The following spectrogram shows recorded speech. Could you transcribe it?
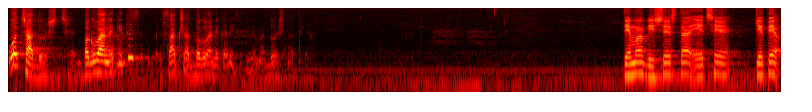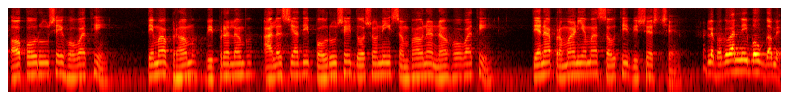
ઓછા દોષ છે. ભગવાને કીધું છે સાક્ષાત ભગવાને કરી છે એમાં દોષ નથી. તેમાં વિશેષતા એ છે કે તે અપૌરુષે હોવાથી તેમાં ભ્રમ વિપ્રલંબ આલસ્યાદિ પૌરુષેય દોષોની સંભાવના ન હોવાથી તેના પ્રમાણ્યમાં સૌથી વિશેષ છે. એટલે ભગવાનની બહુ ગમે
